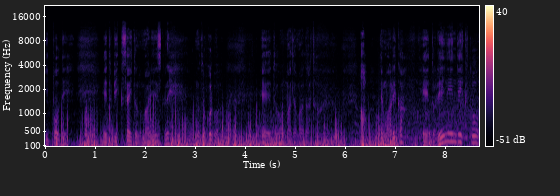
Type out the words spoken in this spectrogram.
一方で、えーと、ビッグサイトの周りですかねのところは、えーと、まだまだと。あでもあれか、えーと、例年でいくと,、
